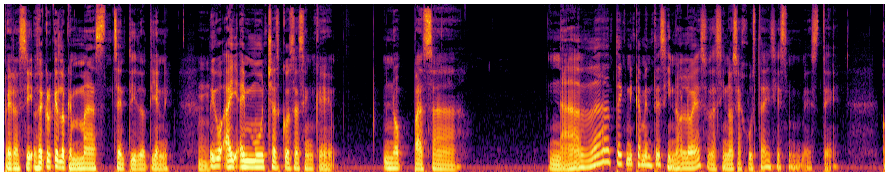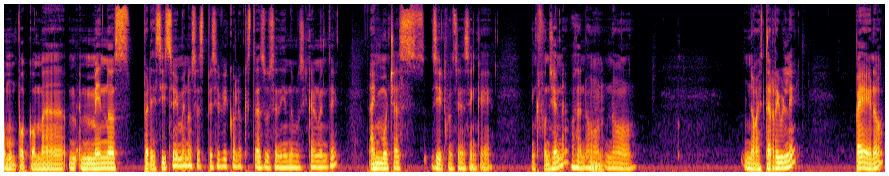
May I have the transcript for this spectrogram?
pero sí, o sea, creo que es lo que más sentido tiene. Mm. Digo, hay, hay muchas cosas en que no pasa nada técnicamente si no lo es, o sea, si no se ajusta y si es este como un poco más menos preciso y menos específico lo que está sucediendo musicalmente. Hay muchas circunstancias en que en que funciona, o sea, no Mm. no no es terrible, pero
